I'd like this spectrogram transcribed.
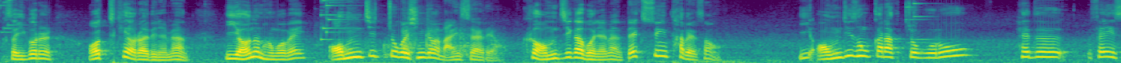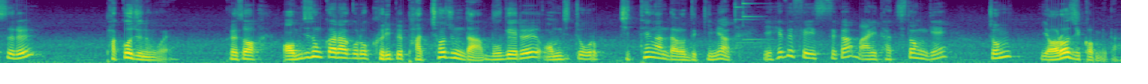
그래서 이거를 어떻게 열어야 되냐면 이 여는 방법에 엄지 쪽을 신경을 많이 써야 돼요. 그 엄지가 뭐냐면 백스윙 탑에서 이 엄지 손가락 쪽으로 헤드 페이스를 바꿔주는 거예요. 그래서 엄지손가락으로 그립을 받쳐준다, 무게를 엄지 쪽으로 지탱한다로 느끼면 이 헤드 페이스가 많이 다치던 게 좀 열어질 겁니다.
